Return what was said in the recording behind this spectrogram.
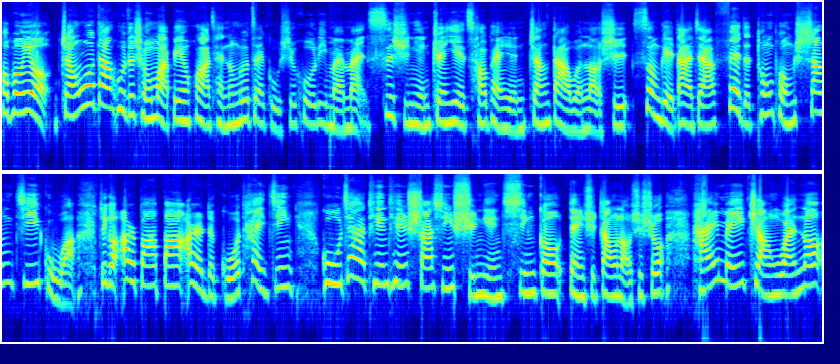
好朋友，掌握大户的筹码变化，才能够在股市获利满满。四十年专业操盘人张大文老师送给大家 Fed 通膨商机股啊，这个二八八二的国泰金股价天天刷新十年新高，但是大文老师说还没涨完哦，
